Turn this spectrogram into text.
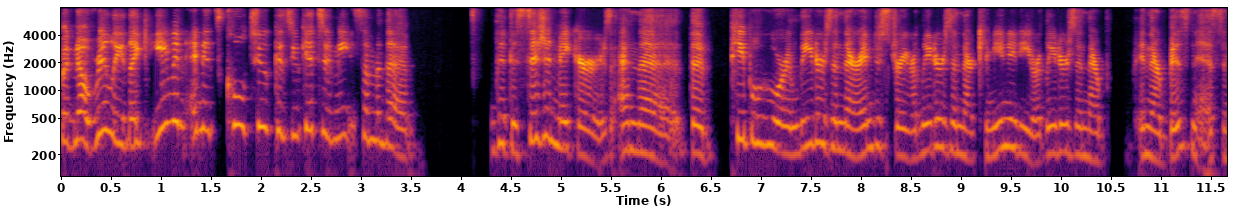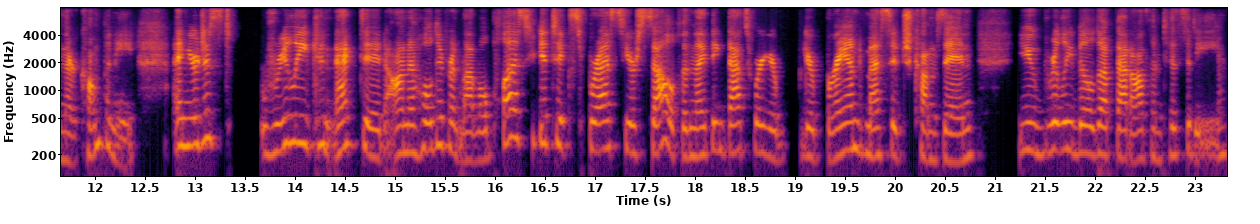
but no, really, like, even, and it's cool too, because you get to meet some of the the decision makers and the the people who are leaders in their industry or leaders in their community or leaders in their in their business in their company. And you're just really connected on a whole different level. Plus you get to express yourself. And i think that's where your your brand message comes in. You really build up that authenticity.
